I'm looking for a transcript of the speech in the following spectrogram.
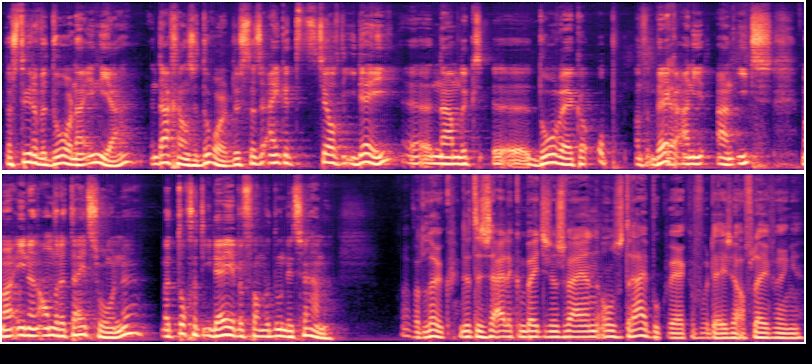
dan sturen we door naar India. En daar gaan ze door. Dus dat is eigenlijk hetzelfde idee, namelijk doorwerken op, werken Ja. aan, i- aan iets, maar in een andere tijdzone. Maar toch het idee hebben van, we doen dit samen. Oh, wat leuk. Dat is eigenlijk een beetje zoals wij aan ons draaiboek werken voor deze afleveringen.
